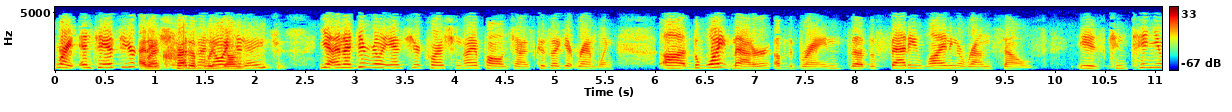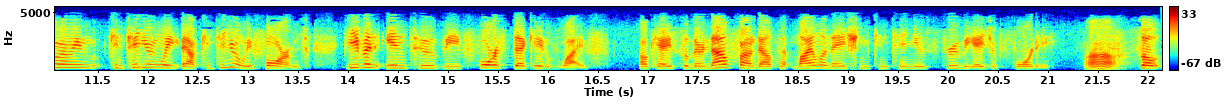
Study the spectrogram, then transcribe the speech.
right. And to answer your question at incredibly young ages. Yeah, and I didn't really answer your question. I apologize because I get rambling. Uh, the white matter of the brain, the the fatty lining around cells, is continuing continually uh, continually formed even into the fourth decade of life. Okay, so they're now found out that myelination continues through the age of 40. Ah, So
